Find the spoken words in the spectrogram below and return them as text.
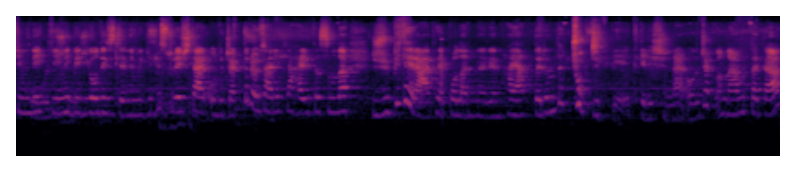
kimlik, yeni bir yol izlenimi gibi süreçler olacaktır. Özellikle haritasında Jüpiter akrep olanların hayatlarında çok ciddi etkileşimler olacak. Onlar mutlaka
